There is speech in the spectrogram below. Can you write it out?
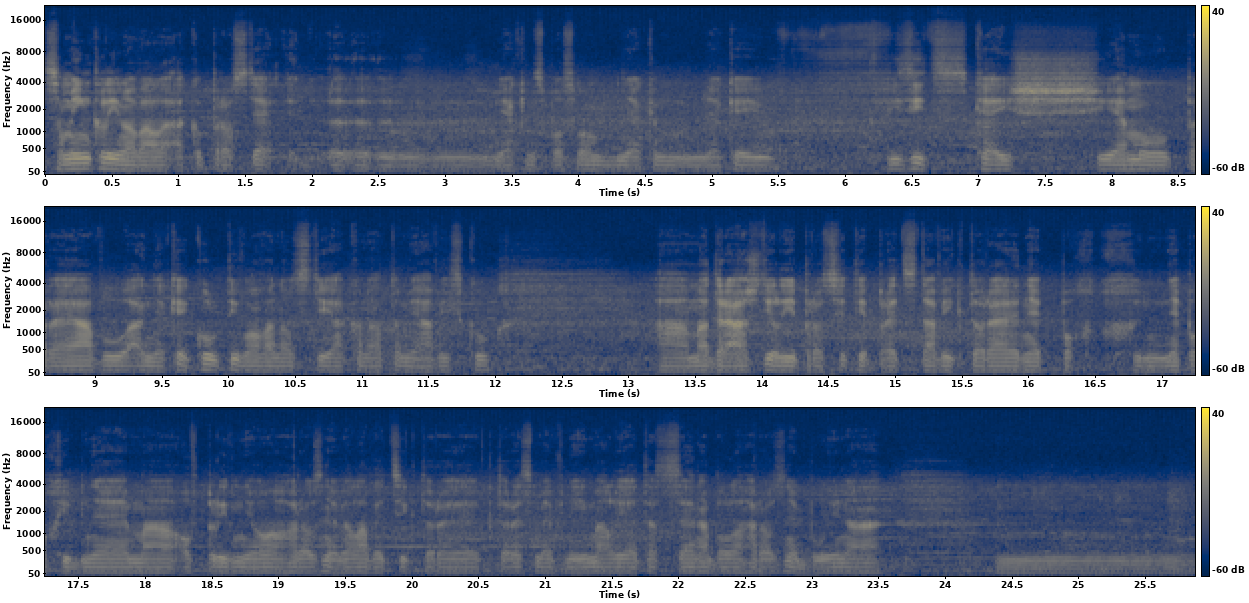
som inklinoval ako proste e, e, e, nejakým spôsobom nejakým, nejakej fyzickejšiemu prejavu a nejakej kultivovanosti ako na tom javisku. A ma dráždili proste tie predstavy, ktoré nepoch, nepochybne ma ovplyvnilo hrozne veľa vecí, ktoré, ktoré sme vnímali a tá scéna bola hrozne bujná. Mm,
